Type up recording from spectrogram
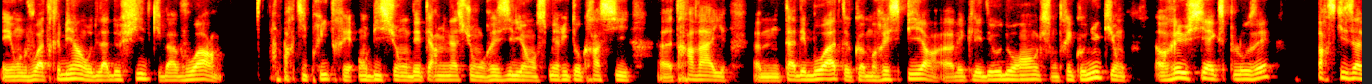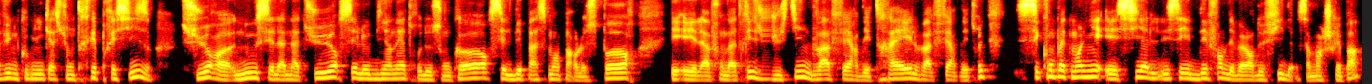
Et on le voit très bien au-delà de Feed qui va avoir un parti pris très ambition, détermination, résilience, méritocratie, euh, travail. Euh, tu as des boîtes comme Respire avec les déodorants qui sont très connus, qui ont réussi à exploser parce qu'ils avaient une communication très précise sur euh, nous, c'est la nature, c'est le bien-être de son corps, c'est le dépassement par le sport. Et, la fondatrice, Justine, va faire des trails, va faire des trucs. C'est complètement lié. Et si elle essayait de défendre des valeurs de feed, ça ne marcherait pas.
